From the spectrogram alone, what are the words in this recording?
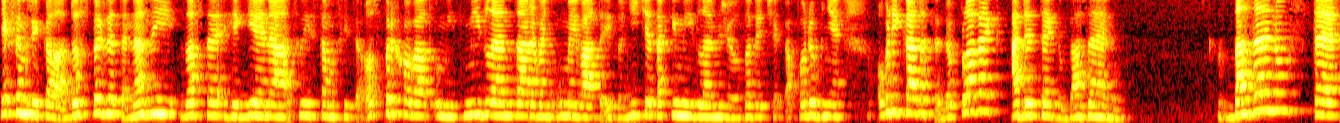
Jak jsem říkala, do sprch jdete nazí, zase hygiena, celý tam musíte osprchovat, umít mídlem, zároveň umýváte i to dítě taky mídlem, že jo, zadeček a podobně. Oblíkáte se do plavek a jdete k bazénu. V bazénu jste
